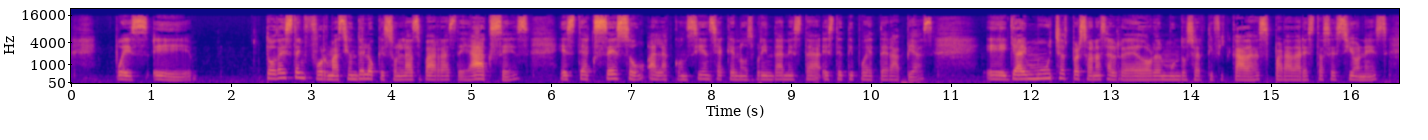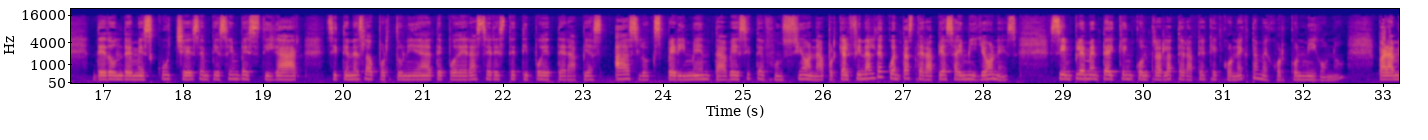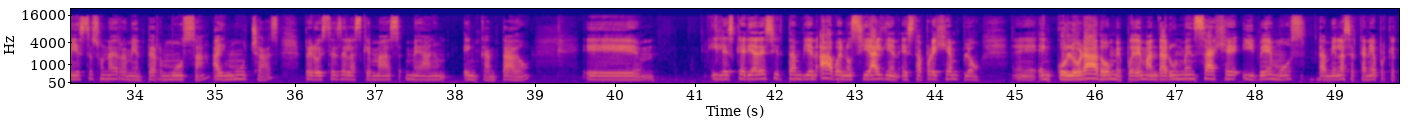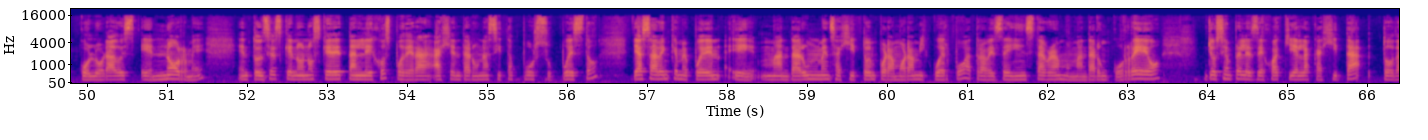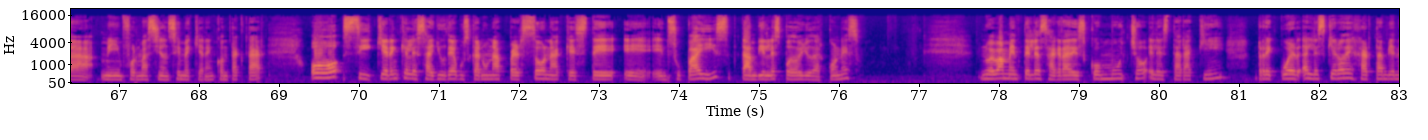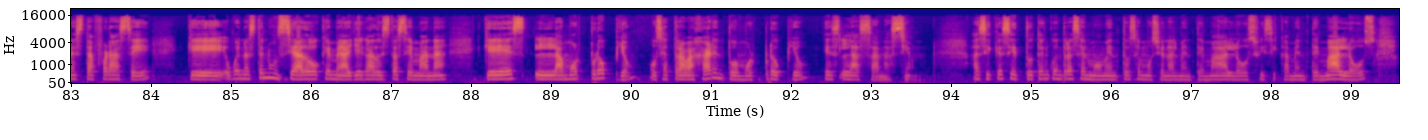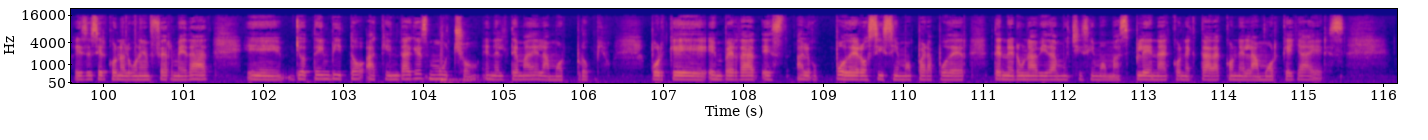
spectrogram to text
pues eh, toda esta información de lo que son las barras de Access, este acceso a la conciencia que nos brindan esta, este tipo de terapias. Eh, ya hay muchas personas alrededor del mundo certificadas para dar estas sesiones. De donde me escuches, empieza a investigar. Si tienes la oportunidad de poder hacer este tipo de terapias, hazlo, experimenta, ve si te funciona, porque al final de cuentas terapias hay millones. Simplemente hay que encontrar la terapia que conecta mejor conmigo, ¿no? Para mí esta es una herramienta hermosa, hay muchas, pero esta es de las que más me han encantado. Eh, y les quería decir también, ah, bueno, si alguien está, por ejemplo, eh, en Colorado, me puede mandar un mensaje y vemos también la cercanía porque Colorado es enorme, entonces que no nos quede tan lejos, poder agendar una cita, por supuesto. Ya saben que me pueden eh, mandar un mensajito en Por Amor a mi Cuerpo a través de Instagram o mandar un correo. Yo siempre les dejo aquí en la cajita toda mi información si me quieren contactar o si quieren que les ayude a buscar una persona que esté eh, en su país, también les puedo ayudar con eso. Nuevamente les agradezco mucho el estar aquí. Recuerda, les quiero dejar también esta frase que, bueno, este enunciado que me ha llegado esta semana, que es el amor propio, o sea, trabajar en tu amor propio es la sanación. Así que si tú te encuentras en momentos emocionalmente malos, físicamente malos, es decir, con alguna enfermedad, eh, yo te invito a que indagues mucho en el tema del amor propio porque en verdad es algo poderosísimo para poder tener una vida muchísimo más plena, conectada con el amor que ya eres.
